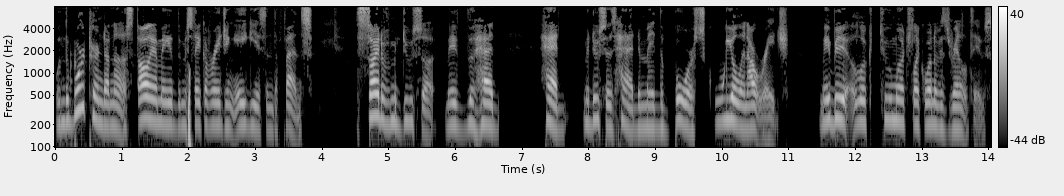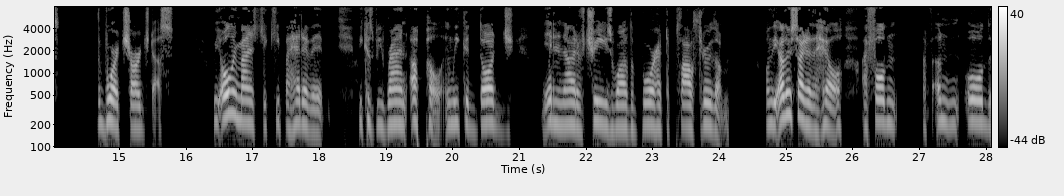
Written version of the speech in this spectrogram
When the boar turned on us, Thalia made the mistake of raging Aegis in defense. The sight of Medusa made the head, head, Medusa's head, made the boar squeal in outrage. Maybe it looked too much like one of his relatives. The boar charged us. We only managed to keep ahead of it because we ran uphill and we could dodge in and out of trees while the boar had to plow through them. On the other side of the hill, I found an old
